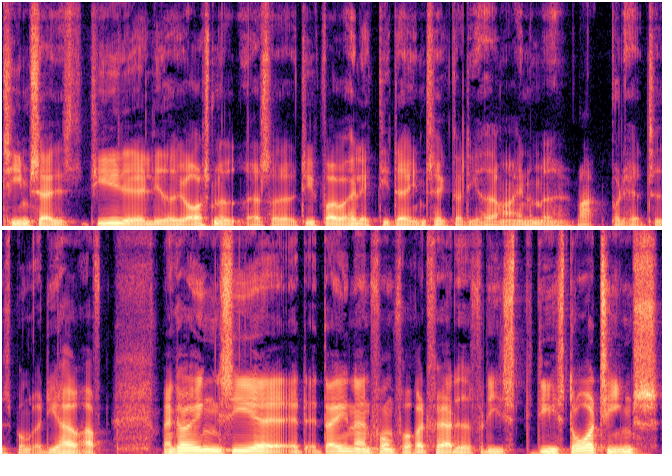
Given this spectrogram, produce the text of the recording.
teams, de øh, lider jo også nød. Altså, de får jo heller ikke de der indtægter, de havde regnet med Nej. på det her tidspunkt. Og de har jo haft... Man kan jo ikke sige, at, der er en eller anden form for retfærdighed, fordi de store teams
